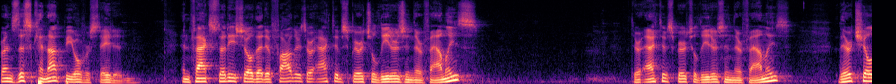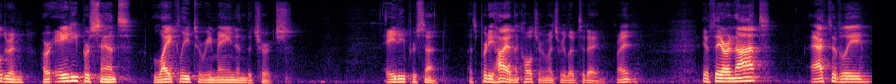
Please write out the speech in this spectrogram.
Friends, this cannot be overstated. In fact, studies show that if fathers are active spiritual leaders in their families, they're active spiritual leaders in their families, their children are 80% likely to remain in the church. 80%. That's pretty high in the culture in which we live today, right? If they are not actively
